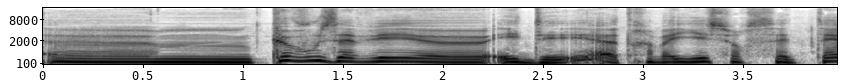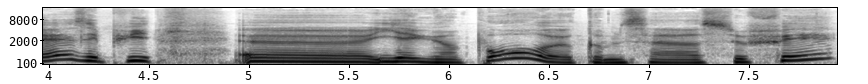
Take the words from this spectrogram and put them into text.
que vous avez aidé à travailler sur cette thèse. Et puis il y a eu un pot, comme ça se fait.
